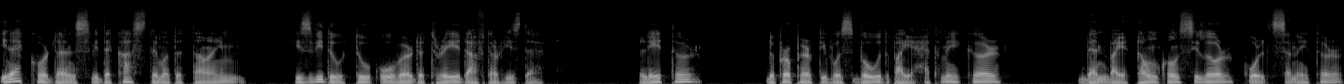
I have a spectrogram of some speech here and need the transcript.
In accordance with the custom of the time, his widow took over the trade after his death. Later, the property was bought by a hatmaker, then by a town councillor called senator.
